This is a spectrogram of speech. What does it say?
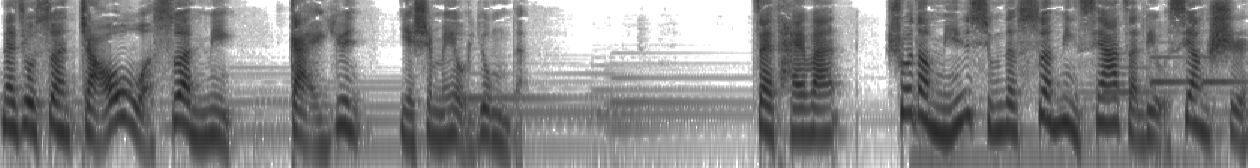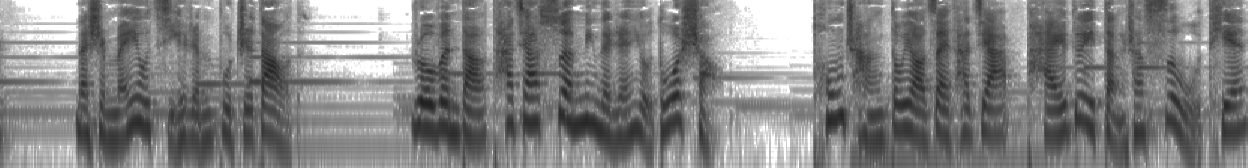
那就算找我算命改运也是没有用的。在台湾，说到民雄的算命瞎子柳相士，那是没有几个人不知道的。若问到他家算命的人有多少，通常都要在他家排队等上四五天，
